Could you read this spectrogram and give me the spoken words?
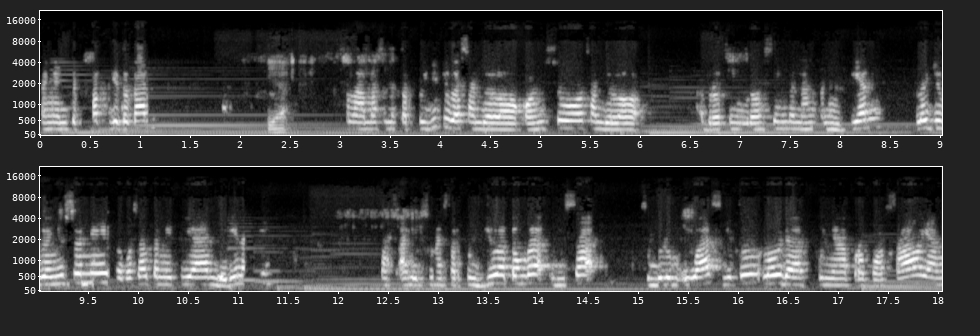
pengen cepat gitu kan, ya selama semester 7 juga sambil lo konsul, sambil lo browsing-browsing tentang penelitian, lo juga nyusun nih proposal penelitian. Jadi nanti pas akhir semester 7 atau enggak bisa sebelum UAS gitu, lo udah punya proposal yang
